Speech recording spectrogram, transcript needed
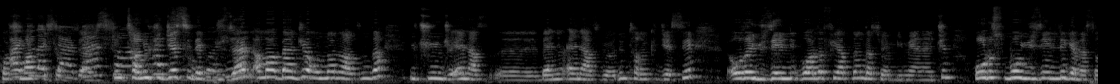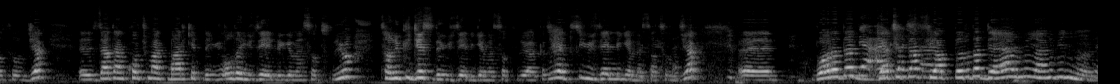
Koç Mike de çok güzel. Şimdi an Tanuki Jesse de güzel ama bence onların altında üçüncü en az e, benim en az gördüğüm Tanuki Jesse. O da 150 bu arada fiyatlarını da söyleyeyim bilmeyenler için. Horus Bo 150 geme satılacak. E, zaten Koçmark markette o da 150 geme satılıyor. Tanuki Jesse de 150 geme satılıyor arkadaşlar. Hepsi 150 geme satılacak. E, bu arada gerçekten fiyatları da değer mi yani bilmiyorum.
